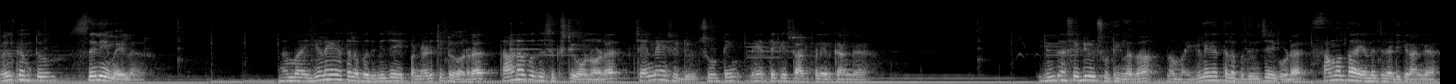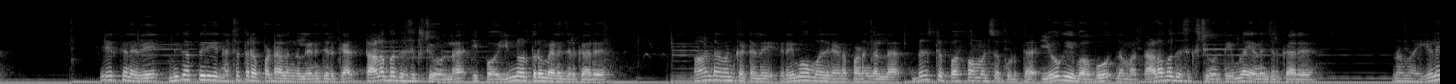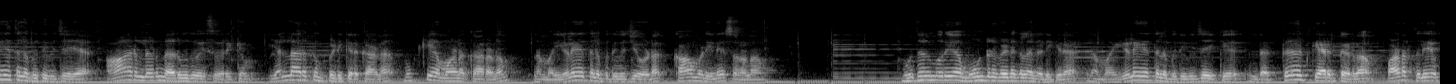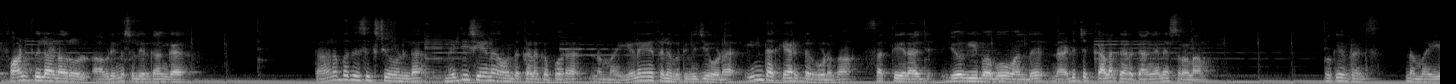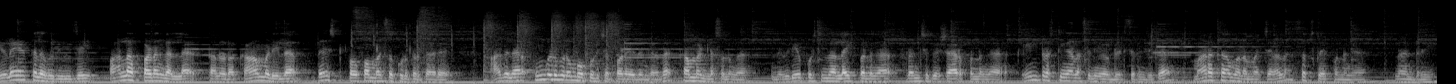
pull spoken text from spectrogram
Welcome to சினிமெயிலர் நம்ம இளைய தளபதி விஜய் இப்போ நடிச்சுட்டு வர்ற தளபதி சிக்ஸ்டி ஒனோட சென்னை ஷெட்யூல் ஷூட்டிங் நேற்றுக்கு ஸ்டார்ட் பண்ணியிருக்காங்க இந்த ஷெட்யூல் ஷூட்டிங்கில் தான் நம்ம இளைய தளபதி விஜய் கூட சமந்தா இணைஞ்சு நடிக்கிறாங்க. ஏற்கனவே மிகப்பெரிய நட்சத்திர பட்டாளங்கள் இணைஞ்சிருக்க தளபதி சிக்ஸ்டி ஒனில் இப்போ இன்னொருத்தரும் இணைஞ்சிருக்காரு. ஆண்டவன் கட்டளை ரெமோ மாதிரியான படங்களில் பெஸ்ட் பர்ஃபார்மன்ஸை கொடுத்த யோகி பாபு நம்ம தளபதி சிக்ஸ்டி ஒன் டீமில் இணைஞ்சிருக்காரு. நம்ம இளைய தளபதி விஜயை ஆறுலேருந்து அறுபது வயசு வரைக்கும் எல்லாருக்கும் பிடிக்கிறதுக்கான முக்கியமான காரணம் நம்ம இளைய தளபதி விஜயோட காமெடினே சொல்லலாம். முதல் முறையாக மூன்று வேடங்களை நடிக்கிற நம்ம இளைய தளபதி விஜய்க்கு இந்த தேர்ட் கேரக்டர் தான் படத்துலேயே ஃபான்ஃபிலான ரோல் அப்படின்னு சொல்லியிருக்காங்க. தளபதி சிக்ஸ்டி ஒனில் மெஜிஷியனாக வந்து கலக்க போகிற நம்ம இளைய தளபதி விஜயோட இந்த கேரக்டர் கூட தான் சத்யராஜ் யோகி பாபு வந்து நடித்து கலக்க இருக்காங்கன்னே சொல்லலாம். ஓகே ஃப்ரெண்ட்ஸ் நம்ம இளைய தளபதி விஜய் பல படங்களில் தன்னோட காமெடியில் பெஸ்ட் பர்ஃபார்மன்ஸை கொடுத்துருக்காரு. அதில் உங்களுக்கு ரொம்ப பிடிச்ச படம் எதுங்கிறத கமெண்ட்டில் சொல்லுங்கள் இந்த வீடியோ பிடிச்சிருந்தா லைக் பண்ணுங்கள் ஃப்ரெண்ட்ஸுக்கு ஷேர் பண்ணுங்கள் இன்ட்ரெஸ்டிங்கான சினிமா அப்டேட்ஸ் தெரிஞ்சுக்க மறக்காமல் நம்ம சேனலை சப்ஸ்கிரைப் பண்ணுங்கள் நன்றி.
